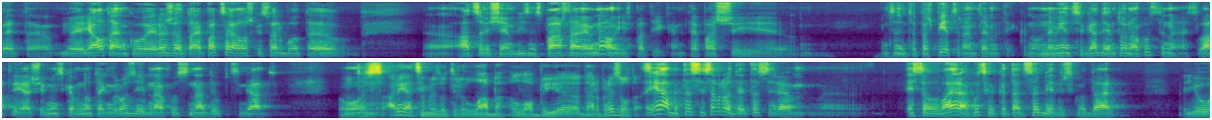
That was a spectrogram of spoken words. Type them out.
Bet, eh, jo ir jautājumi, ko ir ražotāji pacēluši, kas varbūt eh, atsevišķiem biznesa pārstāvjiem nav īsti patīkami. Tie paši, nezinu, tie paši piecerējumi tematika. Nu, neviens gadiem to nav kustinājis. Latvijā šī minskama noteikuma grozība nāk kustināt 12 gadus. Un, un tas arī acīm redzot, ir laba lobija darba rezultāts. Jā, bet tas ir, saprotiet, tas ir. Es jau vairāk uzskatu, ka tādu sabiedrisko darbu. Jo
